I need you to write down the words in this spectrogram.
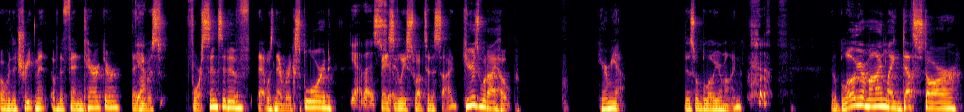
over the treatment of the Finn character, that Yeah. he was force sensitive, that was never explored, Yeah, that is true. basically swept to the side. Here's what I hope. Hear me out. This will blow your mind. It'll blow your mind like Death Star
